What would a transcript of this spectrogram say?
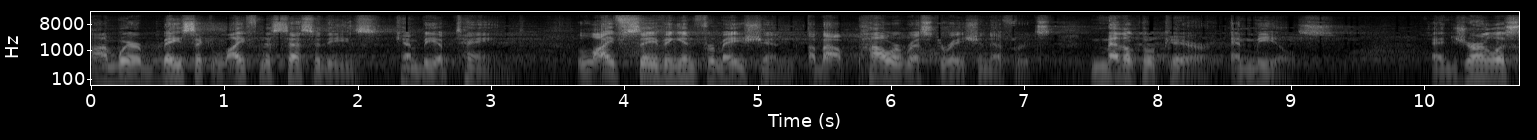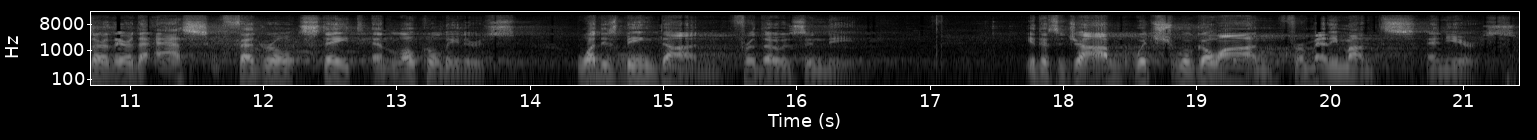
on where basic life necessities can be obtained life-saving information about power restoration efforts, medical care, and meals. And journalists are there to ask federal, state, and local leaders what is being done for those in need. It is a job which will go on for many months and years.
